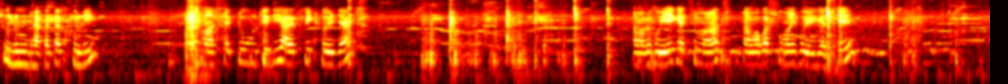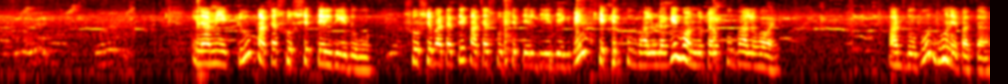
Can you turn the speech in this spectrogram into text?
চলুন ঢাকাটা খুলি। মাছটা একটু উল্টে দিয়ে আরেক পিঠ হয়ে যায়। আমার হয়ে গেছে মাছ, নামাবার সময় হয়ে গেছে। এনে আমি একটু কাঁচা সর্ষের তেল দিয়ে দেবো। সর্ষে বাটাতে কাঁচা সর্ষের তেল দিয়ে দেখবেন, খেতে খুব ভালো লাগে, গন্ধটাও খুব ভালো হয়। আর দেবো ধনে পাতা।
